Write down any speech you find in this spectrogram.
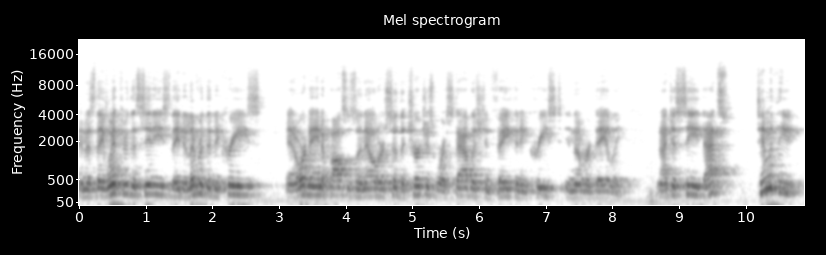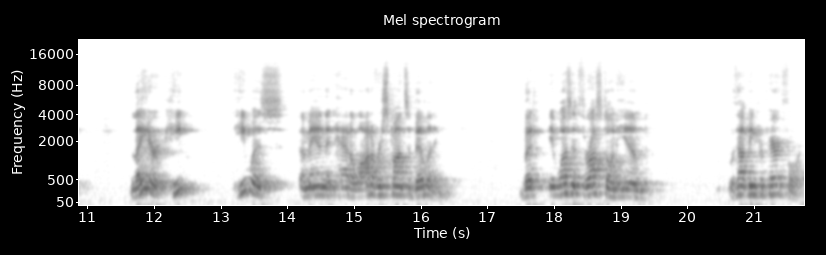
And as they went through the cities, they delivered the decrees and ordained apostles and elders, so the churches were established in faith and increased in number daily. And I just see that's Timothy later, he he was a man that had a lot of responsibility. But it wasn't thrust on him without being prepared for it.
